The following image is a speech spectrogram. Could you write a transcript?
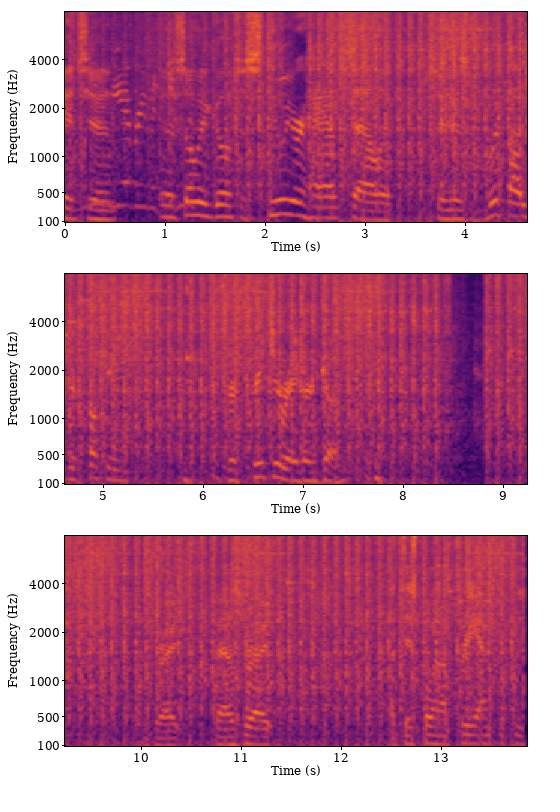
kitchen. You know, somebody goes to steal your ham salad, so you just whip out your fucking refrigerator gun. That's right. At this point, I'm preemptively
